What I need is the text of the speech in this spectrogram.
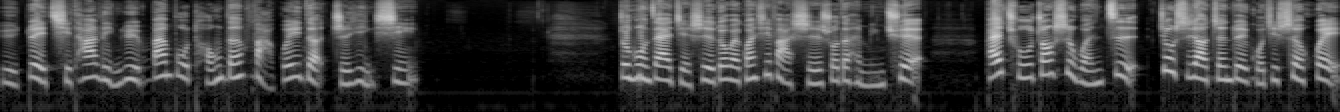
与对其他领域颁布同等法规的指引性。中共在解释对外关系法时说得很明确，排除装饰文字，就是要针对国际社会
